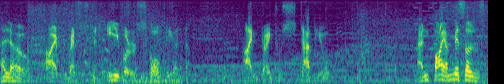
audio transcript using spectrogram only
Hello, I'm Resident Evil Scorpion. I'm going to stab you. And fire missiles!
